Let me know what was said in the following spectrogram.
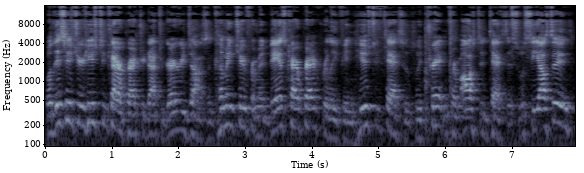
Well, this is your Houston chiropractor, Dr. Gregory Johnson, coming to you from Advanced Chiropractic Relief in Houston, Texas, with Trenton from Austin, Texas. We'll see y'all soon.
